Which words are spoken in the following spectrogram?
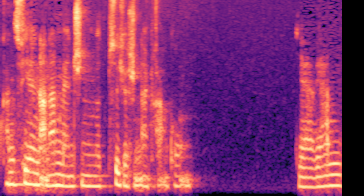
ganz vielen anderen Menschen mit psychischen Erkrankungen. Ja, wir haben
